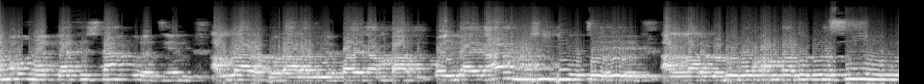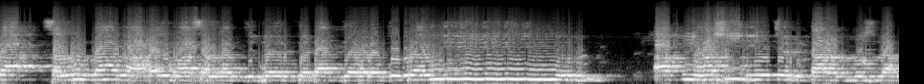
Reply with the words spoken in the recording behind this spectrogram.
এমন একটা করেছেন, আল্লাহ রাব্বুল পয়গাম্বর। ওই জায়গায় হাসি দিয়েছে আল্লাহর নবী রাসূলুল্লাহ সাল্লাল্লাহু আলাইহি ওয়াসাল্লাম ডাক দিয়ে বলে জিবরাইল, আপনি হাসি দিয়েছেন, কারণ বুঝলাম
